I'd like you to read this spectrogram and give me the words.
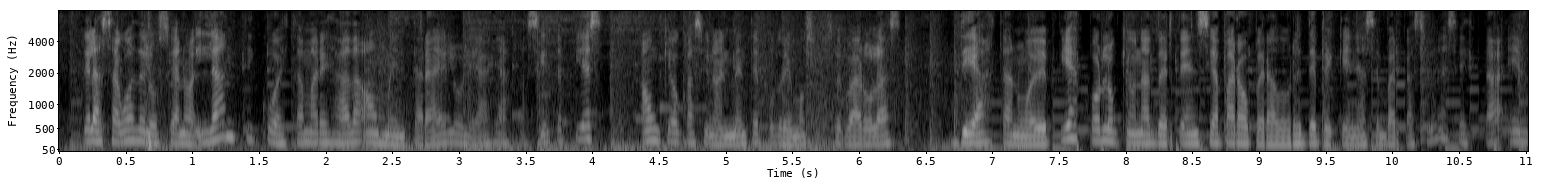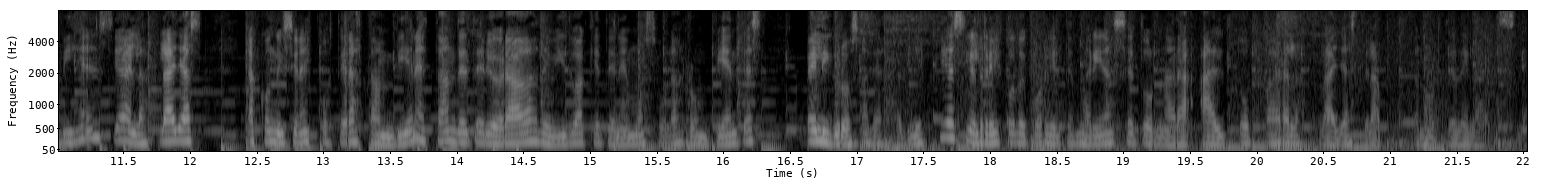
de las aguas del Océano Atlántico. Esta marejada aumentará el oleaje hasta 7 pies, aunque ocasionalmente podremos observar olas de hasta 9 pies, por lo que una advertencia para operadores de pequeñas embarcaciones está en vigencia en las playas. Las condiciones costeras también están deterioradas debido a que tenemos olas rompientes peligrosas de hasta 10 pies y el riesgo de corrientes marinas se tornará alto para las playas de la costa norte de la isla.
